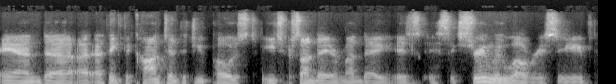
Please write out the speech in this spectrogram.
And uh, I, I, think the content that you post each Sunday or Monday is, is extremely well received.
